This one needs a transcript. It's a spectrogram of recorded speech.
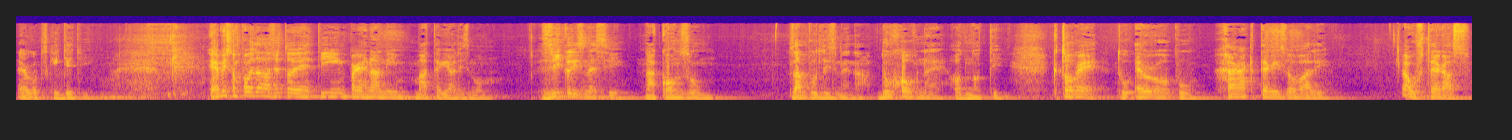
európskych detí. Ja by som povedal, že to je tým prehnaným materializmom. Zvykli sme si na konzum, zabudli sme na duchovné hodnoty, ktoré tú Európu charakterizovali a už teraz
